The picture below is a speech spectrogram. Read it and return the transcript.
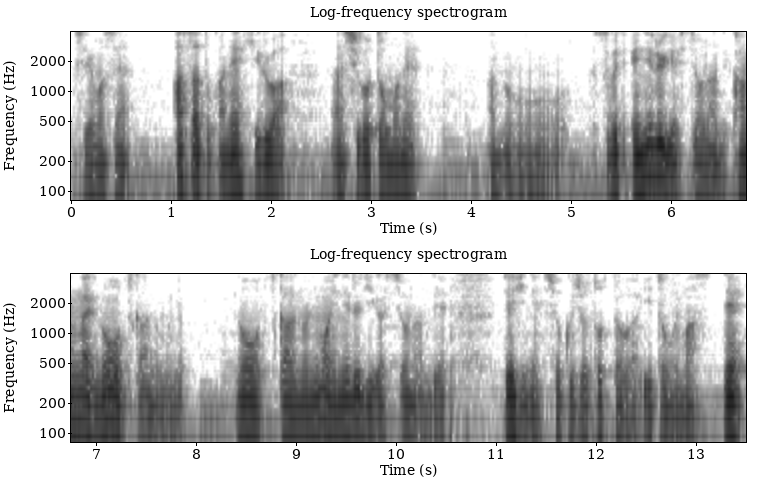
しれません。朝とかね、昼は仕事もね、あのす、べてエネルギーが必要なんで、考える脳を使うのも、ね、脳を使うのにもエネルギーが必要なんで、ぜひね、食事をとった方がいいと思います。で、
